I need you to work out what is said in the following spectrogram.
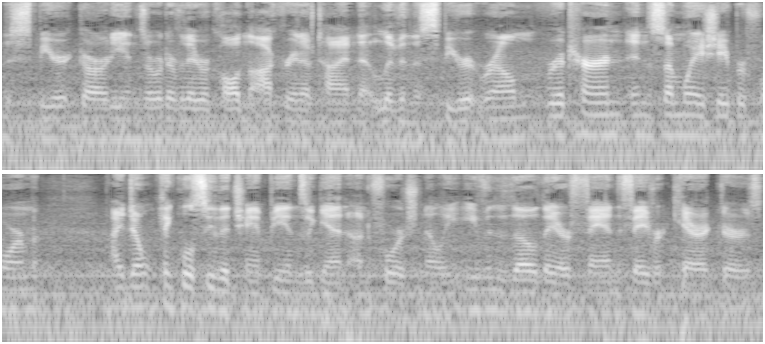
the spirit guardians or whatever they were called in the Ocarina of Time that live in the spirit realm return in some way, shape, or form. I don't think we'll see the champions again, unfortunately, even though they are fan favorite characters.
